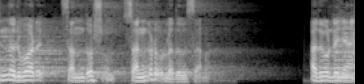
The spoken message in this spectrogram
ഇന്നൊരുപാട് സന്തോഷവും സങ്കടമുള്ള ദിവസമാണ്. അതുകൊണ്ട് ഞാൻ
